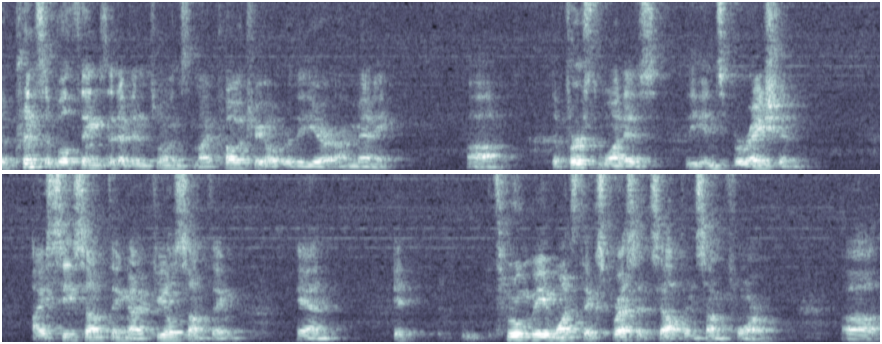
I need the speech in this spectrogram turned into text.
the principal things that have influenced my poetry over the year are many. Uh, the first one is the inspiration. I see something, I feel something, and it, through me, wants to express itself in some form. Uh,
